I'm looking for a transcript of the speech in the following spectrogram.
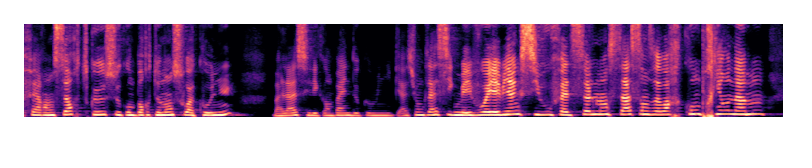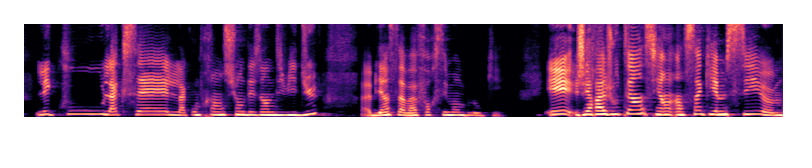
faire en sorte que ce comportement soit connu? Bah là, c'est les campagnes de communication classiques. Mais vous voyez bien que si vous faites seulement ça sans avoir compris en amont les coûts, l'accès, la compréhension des individus, eh bien, ça va forcément bloquer. Et j'ai rajouté un, cinquième C euh,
